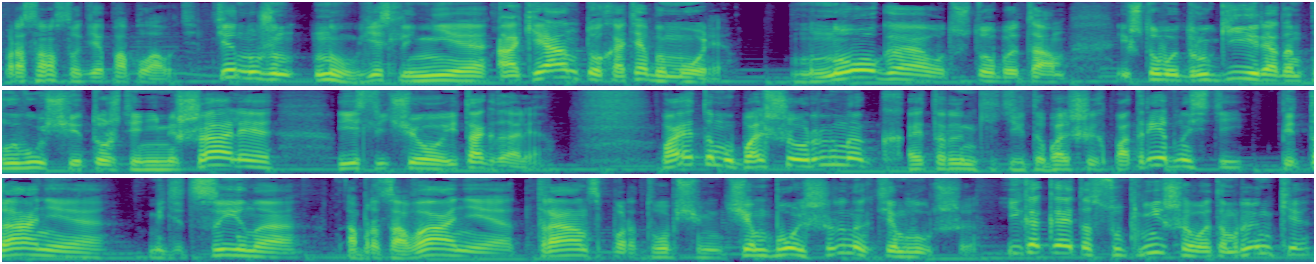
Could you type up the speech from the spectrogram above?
пространства, где поплавать. Тебе нужен, ну, если не океан, то хотя бы море много, вот чтобы там, и чтобы другие рядом плывущие тоже тебе не мешали, если что, и так далее. Поэтому большой рынок – это рынки каких-то больших потребностей, питания, медицина, образование, транспорт. В общем, чем больше рынок, тем лучше. И какая-то субниша в этом рынке,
